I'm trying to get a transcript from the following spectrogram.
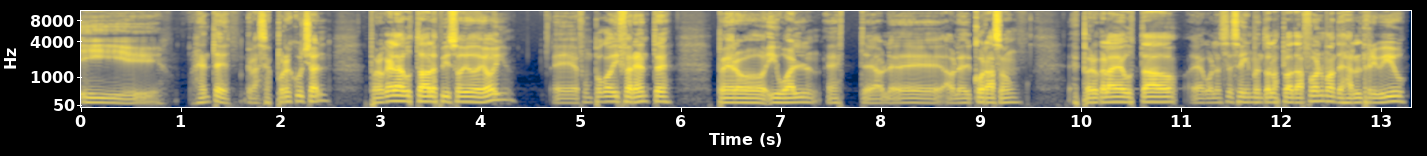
Y gente, gracias por escuchar. Espero que les haya gustado el episodio de hoy. Eh, fue un poco diferente, pero igual este, hablé, de, hablé del corazón. Espero que les haya gustado. Eh, acuérdense de seguirme en todas las plataformas, dejar el review.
